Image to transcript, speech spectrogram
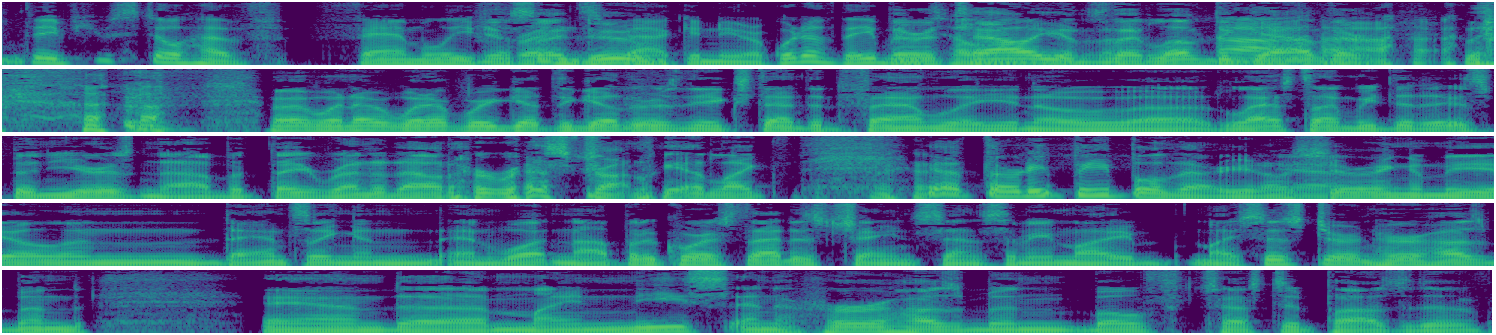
Dave, you still have family, yes, friends back in New York. What have they been They're Italians. They love to gather. whenever, whenever we get together as the extended family, you know, uh, last time we did it, it's been years now, but they rented out a restaurant. We had like yeah, 30 people there, you know, yeah. sharing a meal and dancing and, and whatnot. But of course, that has changed since. I mean, my, my sister and her husband and uh, my niece and her husband both tested positive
